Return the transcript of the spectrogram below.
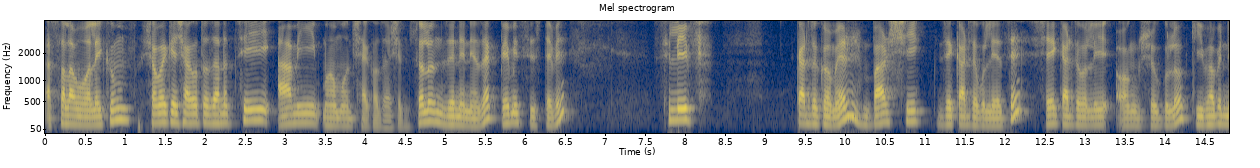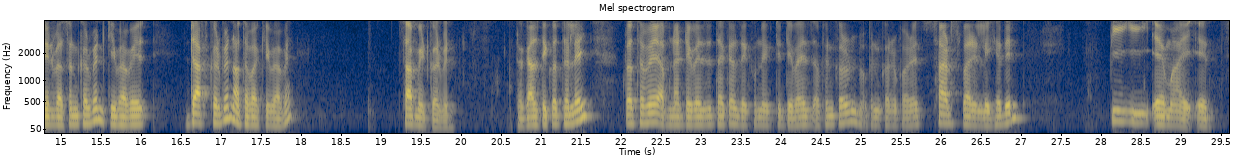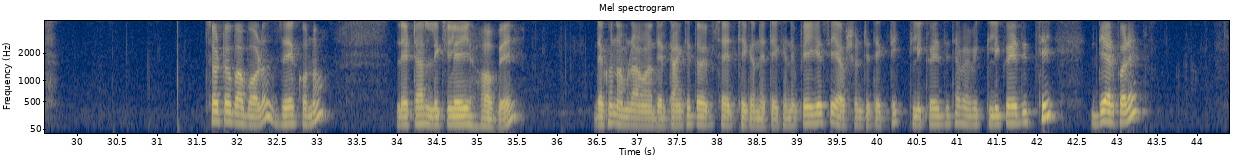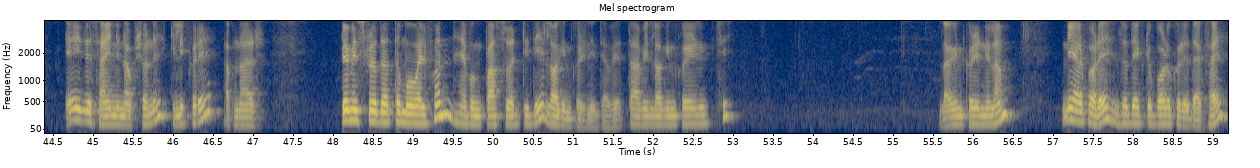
আসসালামু আলাইকুম। সবাইকে স্বাগত জানাচ্ছি। আমি মোহাম্মদ শেখত হোসেন চলুন জেনে নেওয়া যাক পেমিস সিস্টেমে স্লিপ কার্যক্রমের বার্ষিক যে কার্যাবলী আছে, সেই কার্যাবলী অংশগুলো কীভাবে নির্বাচন করবেন, কীভাবে ড্রাফট করবেন অথবা কীভাবে সাবমিট করবেন। তো কাজটি করতে হলেই প্রথমে আপনার ডিভাইসে থাকা যে কোনো একটি ডিভাইস ওপেন করুন। ওপেন করার পরে সার্চ বারে লিখে দিন পিইএমআইএচ ছোট বা বড়, যে কোনো লেটার লিখলেই হবে। দেখুন, আমরা আমাদের কাঙ্ক্ষিত ওয়েবসাইট ঠিকানাটা এখানে পেয়ে গেছি। অপশনটিতে একটি ক্লিক করে দিতে হবে। আমি ক্লিক করে দিচ্ছি। দেওয়ার পরে এই যে সাইন ইন অপশনে ক্লিক করে আপনার প্রেমিস প্রদত্ত মোবাইল ফোন এবং পাসওয়ার্ডটি দিয়ে লগ করে নিতে হবে। তা আমি লগ করে নিচ্ছি। লগ করে নিলাম। নেওয়ার পরে যদি একটু বড় করে দেখায়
